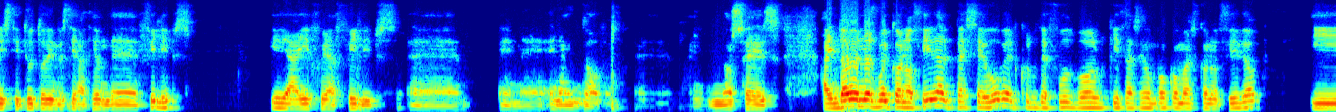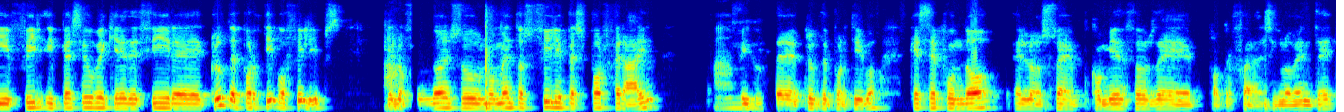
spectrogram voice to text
instituto de investigación de Philips y de ahí fui a Philips eh, en, eh, en, Eindhoven. no sé, es, Eindhoven no es muy conocida, el PSV, el club de fútbol quizás sea un poco más conocido y, y PSV quiere decir Club Deportivo Philips, que ah. lo fundó en sus momentos Philip Sportverein, Ah, club deportivo que se fundó en los eh, comienzos de, porque fuera del siglo XX,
